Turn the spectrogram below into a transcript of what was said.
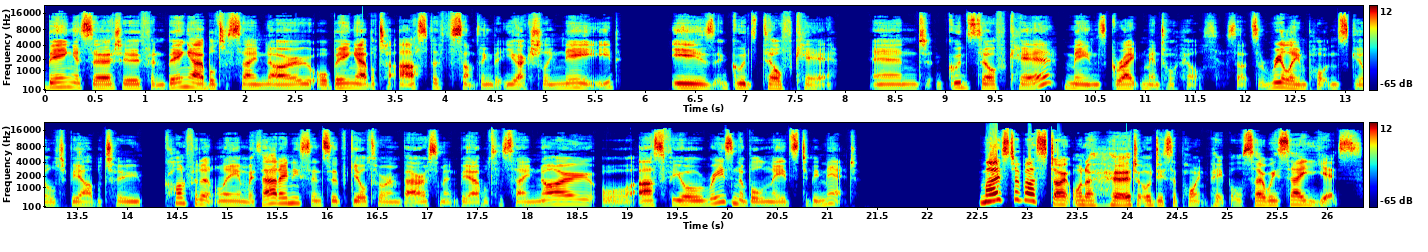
being assertive and being able to say no or being able to ask for something that you actually need is good self care. And good self care means great mental health. So it's a really important skill to be able to confidently and without any sense of guilt or embarrassment be able to say no or ask for your reasonable needs to be met. Most of us don't want to hurt or disappoint people, so we say yes.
